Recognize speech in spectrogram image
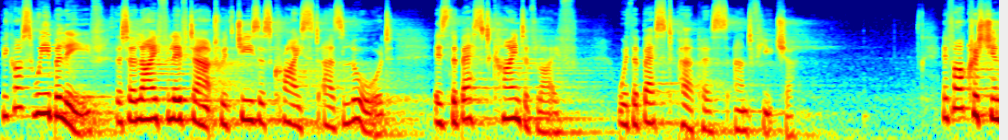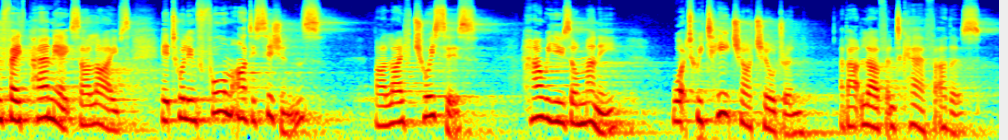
Because we believe that a life lived out with Jesus Christ as Lord is the best kind of life with the best purpose and future. If our Christian faith permeates our lives, it will inform our decisions, our life choices, how we use our money, what we teach our children about love and care for others.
